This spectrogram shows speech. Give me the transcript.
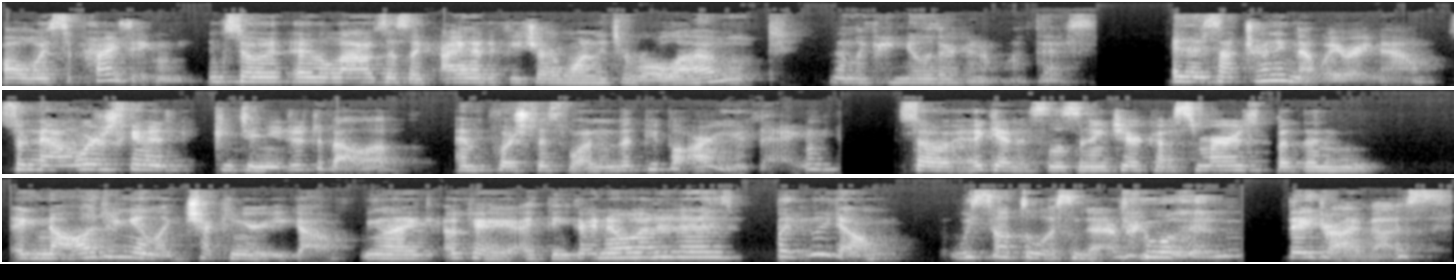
always surprising. And so it, it allows us, like, I had a feature I wanted to roll out. And I'm like, I know they're to want this. And it's not trending that way right now. So now we're just going to continue to develop and push this one that people are using. So again, it's listening to your customers, but then acknowledging and like checking your ego, being like, okay, I think I know what it is, but we don't. We still have to listen to everyone. They drive us.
